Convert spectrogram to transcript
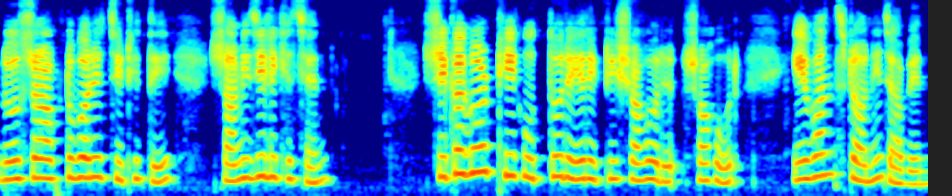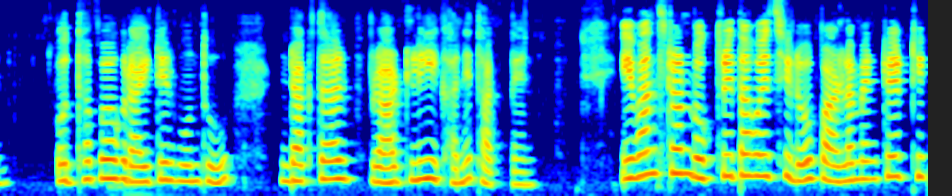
দোসরা অক্টোবরের চিঠিতে স্বামীজি লিখেছেন, শিকাগোর ঠিক উত্তরের একটি শহর শহর এভানস্টনে যাবেন। অধ্যাপক রাইটের বন্ধু ডাক্তার ব্রাডলি এখানে থাকতেন। এভানস্টন বক্তৃতা হয়েছিল পার্লামেন্টের ঠিক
